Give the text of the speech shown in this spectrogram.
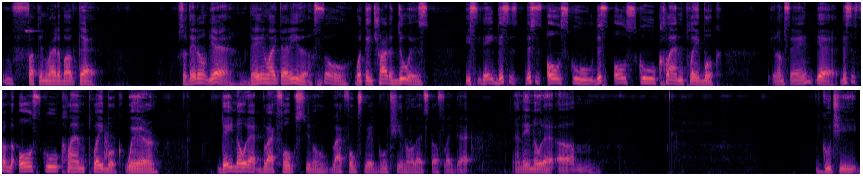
You fucking right about that. So they don't, yeah, they didn't like that either. So what they try to do is, you see, they this is this is old school, this old school Klan playbook. You know what I'm saying? Yeah, this is from the old school Klan playbook where they know that black folks, you know, black folks wear Gucci and all that stuff like that. And they know that um, Gucci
